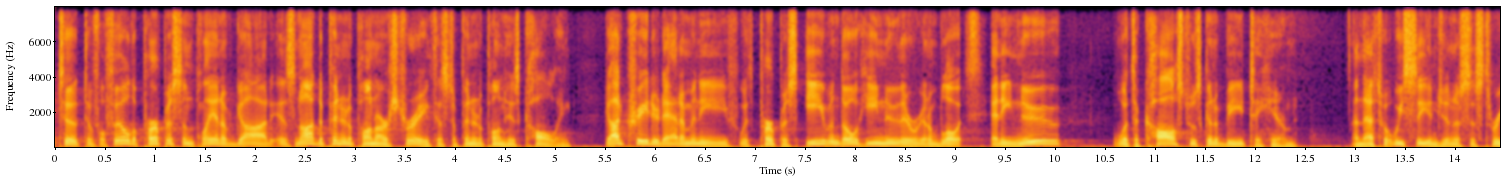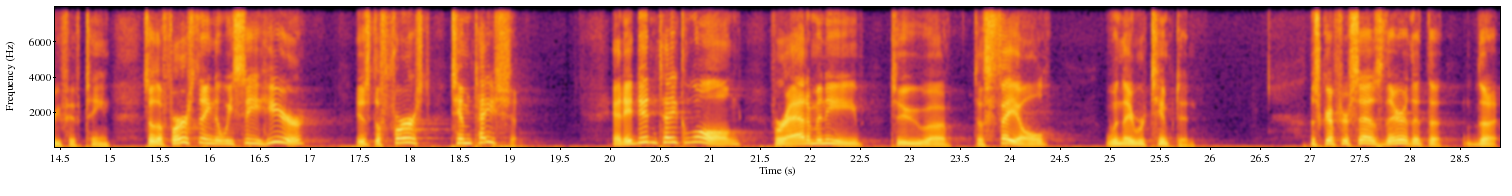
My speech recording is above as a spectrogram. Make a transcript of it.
to, to fulfill the purpose and plan of God is not dependent upon our strength, it's dependent upon His calling. God created Adam and Eve with purpose, even though He knew they were going to blow it. And He knew what the cost was going to be to Him. And that's what we see in Genesis 3:15. So the first thing that we see here is the first temptation. And it didn't take long for Adam and Eve to, uh, to fail when they were tempted. The scripture says there that the, the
